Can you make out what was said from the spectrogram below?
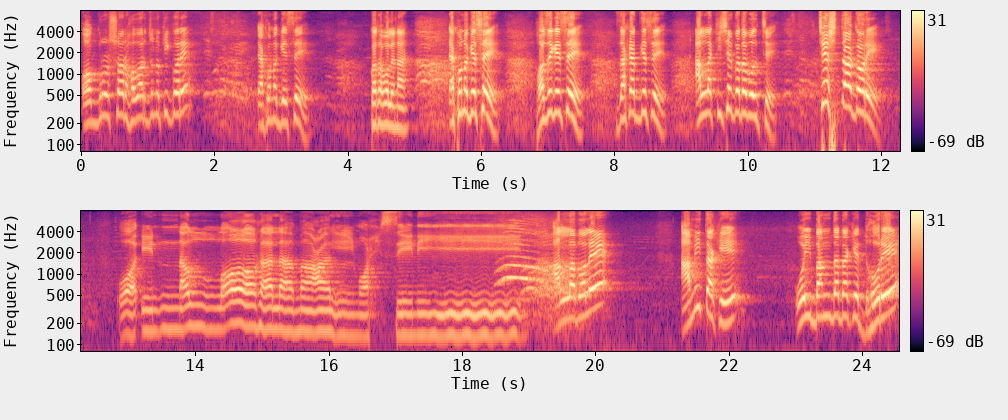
অগ্রসর হওয়ার জন্য কি করে? এখনও গেছে? কথা বলে না? এখনও গেছে? হজে গেছে? জাকাত গেছে? আল্লাহ কিসের কথা বলছে? চেষ্টা করে। আল্লাহ বলে, আমি তাকে ওই বান্দাটাকে ধরে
